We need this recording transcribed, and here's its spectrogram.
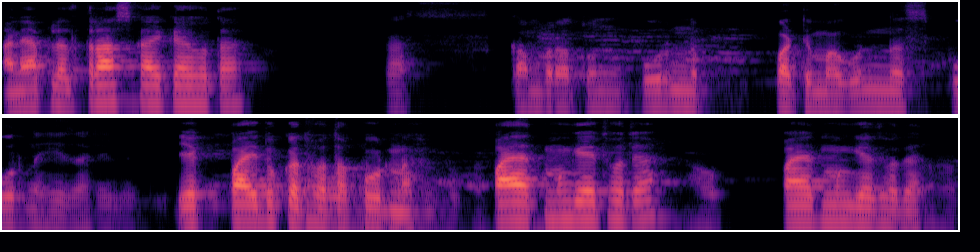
आणि आपल्याला त्रास काय काय होता? त्रास कमरातून पूर्ण पाठीमागून नस पूर्ण ही झालेली एक पाय दुखत होता पूर्ण दुखत. पायात मुंग्या येत होत्या? हो. पायात मुंग्या येत होत्या. हो.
